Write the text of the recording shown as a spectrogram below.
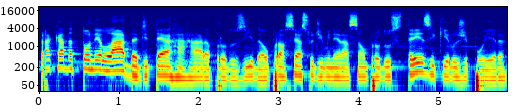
Para cada tonelada de terra rara produzida, o processo de mineração produz 13 quilos de poeira,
